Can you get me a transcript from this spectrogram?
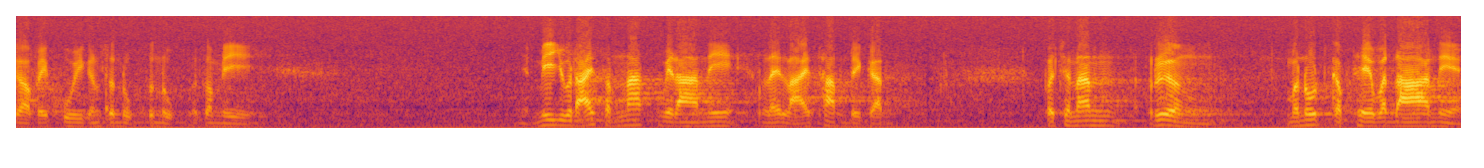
ก็ไปคุยกันสนุกสนุกแล้วก็มี มีอยู่หลายสำนักเวลานี้หลาย ๆ ท่านด้วยกัน เพราะฉะนั้นเรื่องมนุษย์กับเทวดาเนี่ย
